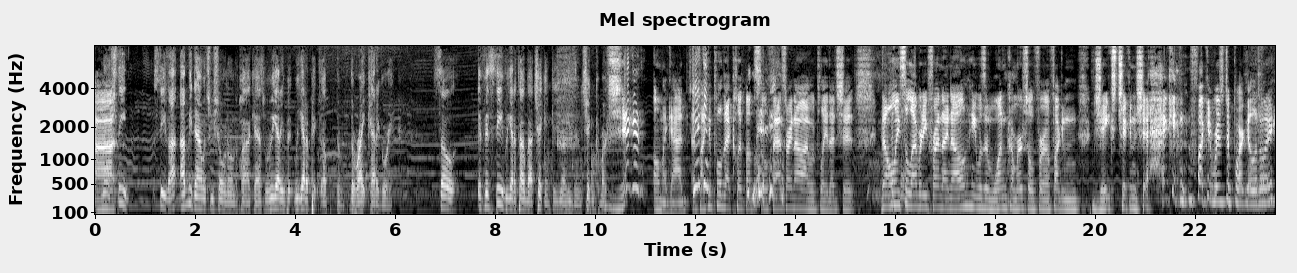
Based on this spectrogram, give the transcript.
no, uh Steve, Steve, I, I'd be down with you showing on the podcast, but we got to we got to pick up the, the right category. So if it's Steve, we got to talk about chicken because you know he's in the chicken commercial. chicken. Oh my god. If I could pull that clip up so fast right now, I would play that shit. The only celebrity friend I know, he was in one commercial for a fucking Jake's Chicken Shack in fucking Richmond Park, Illinois.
